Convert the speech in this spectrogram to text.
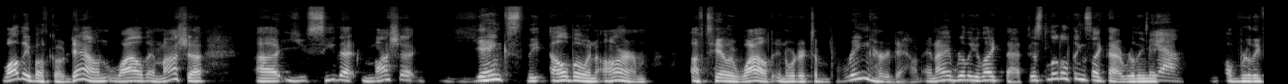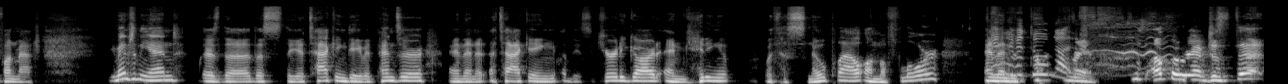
while they both go down, Wild and Masha, uh, you see that Masha yanks the elbow and arm of Taylor Wilde in order to bring her down, and I really like that. Just little things like that really make yeah. A really fun match. You mentioned the end. There's the the the attacking David Penzer and then attacking the security guard and hitting it with a snowplow on the floor, and then just do up the ramp. just up the ramp, just that,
